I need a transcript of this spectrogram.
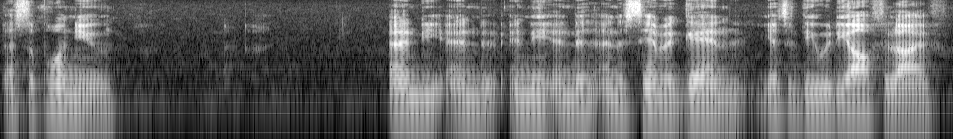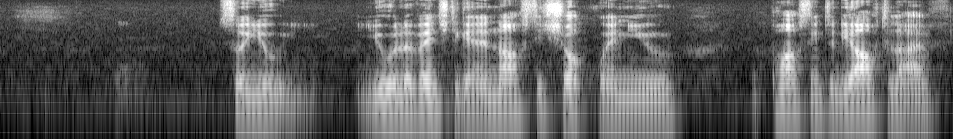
that's upon you. And the and and the and the, and the same again, you have to deal with the afterlife. So you you will eventually get a nasty shock when you pass into the afterlife.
